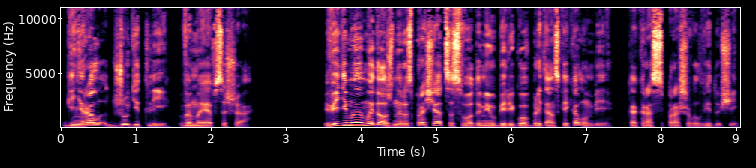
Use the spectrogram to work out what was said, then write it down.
«Генерал Джудит Ли, ВМФ США». «Видимо, мы должны распрощаться с водами у берегов Британской Колумбии», как раз спрашивал ведущий.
